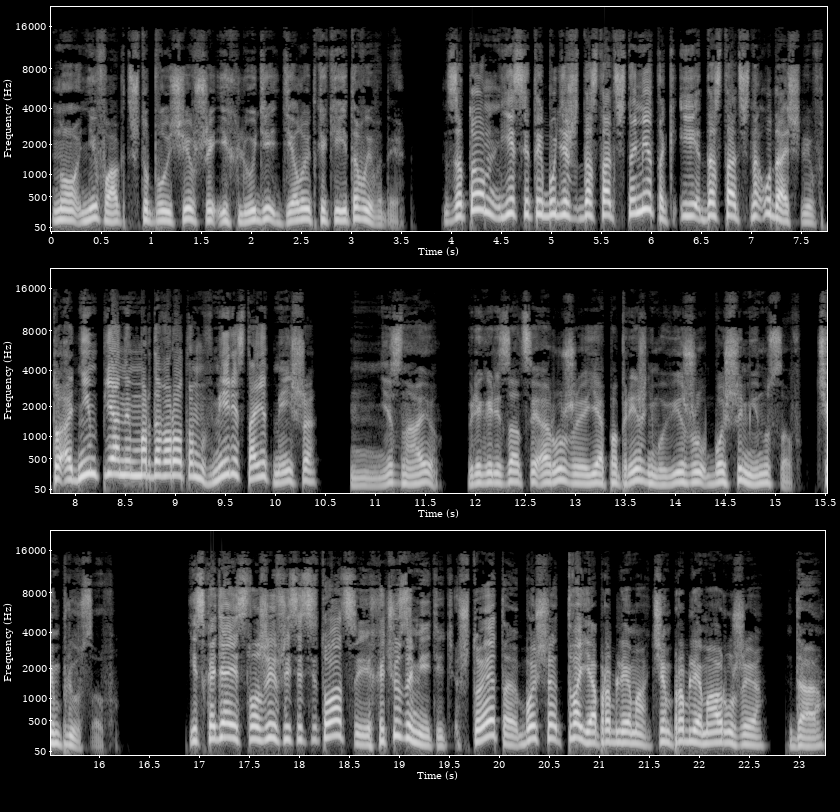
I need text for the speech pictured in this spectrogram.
Но не факт, что получившие их люди делают какие-то выводы. Зато, если ты будешь достаточно меток и достаточно удачлив, то одним пьяным мордоворотом в мире станет меньше. Не знаю. В легализации оружия я по-прежнему вижу больше минусов, чем плюсов. Исходя из сложившейся ситуации, хочу заметить, что это больше твоя проблема, чем проблема оружия. Да,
